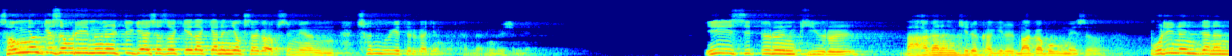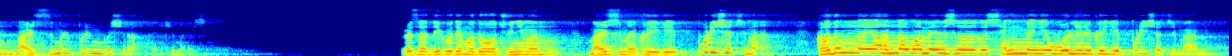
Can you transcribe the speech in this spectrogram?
성령께서 우리의 눈을 뜨게 하셔서 깨닫게 하는 역사가 없으면 천국에 들어가지 못한다는 것입니다. 이 씨뿌는 비유를 마가는 기록하기를 마가복음에서 뿌리는 자는 말씀을 뿌리는 것이라 이렇게 말했습니다. 그래서 니고데모도 주님은 말씀을 그에게 뿌리셨지만 거듭나야 한다고 하면서 그 생명의 원리를 그에게 뿌리셨지만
